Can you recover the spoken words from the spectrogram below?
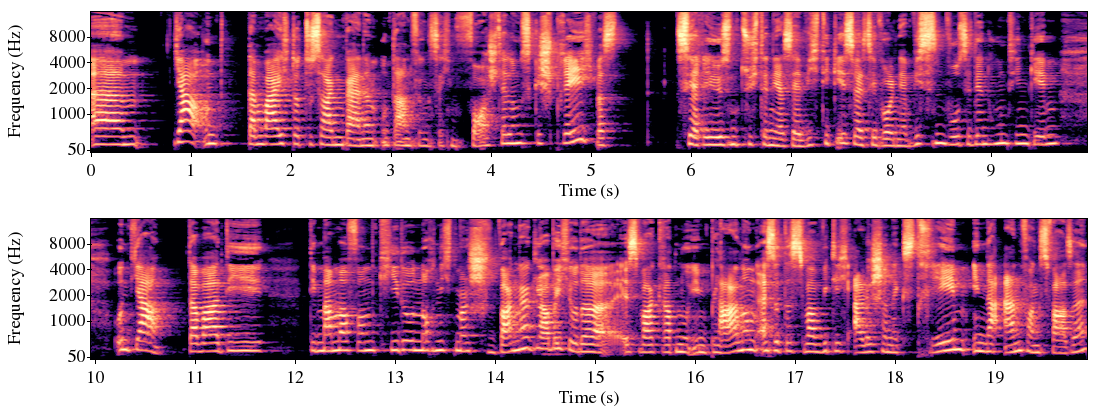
Ähm, ja, und dann war ich dort zu sagen bei einem unter Anführungszeichen Vorstellungsgespräch, was seriösen Züchtern ja sehr wichtig ist, weil sie wollen ja wissen, wo sie den Hund hingeben. Und ja, da war die, die Mama vom Kido noch nicht mal schwanger, glaube ich, oder es war gerade nur in Planung. Also das war wirklich alles schon extrem in der Anfangsphase.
